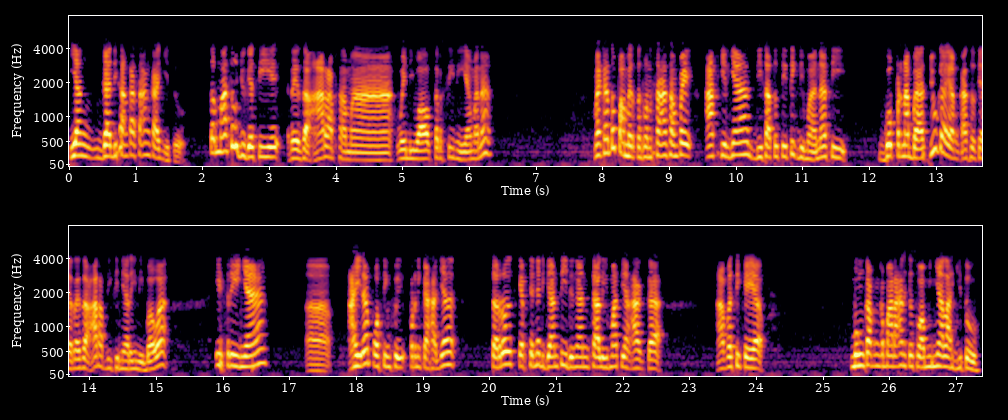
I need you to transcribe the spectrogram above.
yang gak disangka-sangka gitu. Termasuk juga si Reza Arab sama Wendy Walters ini yang mana mereka tuh pamer kesempurnaan sampai akhirnya di satu titik di mana si gue pernah bahas juga yang kasusnya Reza Arab di sini hari ini bahwa istrinya uh, akhirnya posting pernikahannya terus captionnya diganti dengan kalimat yang agak apa sih kayak mengungkapkan kemarahan ke suaminya lah gitu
